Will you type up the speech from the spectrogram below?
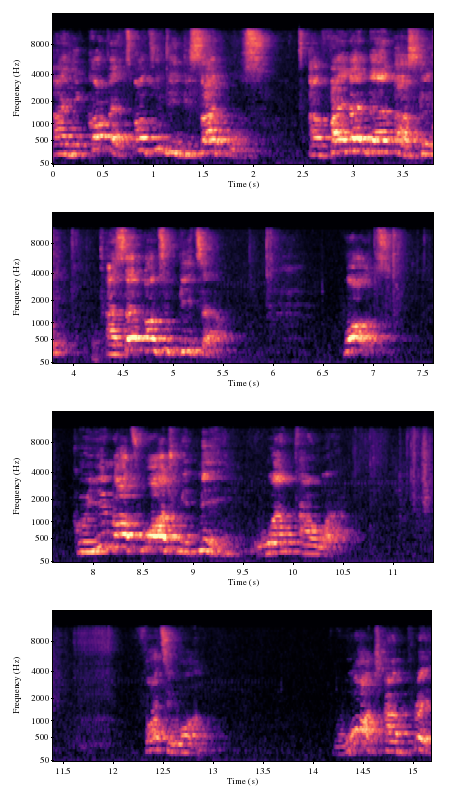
And he cometh unto the disciples, and findeth them asleep, and said unto Peter, What? Could ye not watch with me one hour? 41. Watch and pray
